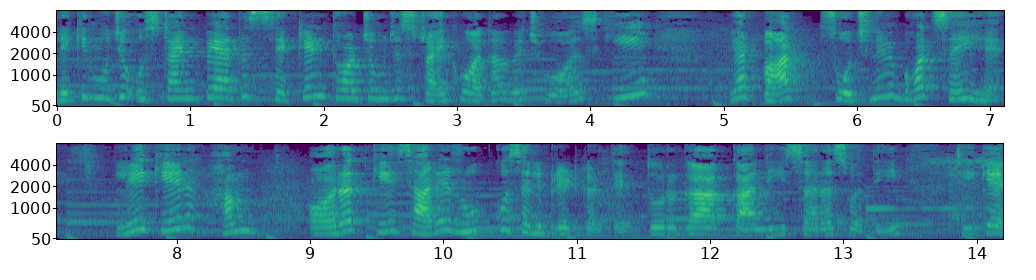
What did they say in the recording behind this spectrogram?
लेकिन मुझे उस टाइम पे एट द सेकेंड थॉट जो मुझे स्ट्राइक हुआ था विच वॉज़ कि यार बात सोचने में बहुत सही है, लेकिन हम औरत के सारे रूप को सेलिब्रेट करते हैं। दुर्गा, काली, सरस्वती, ठीक है,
